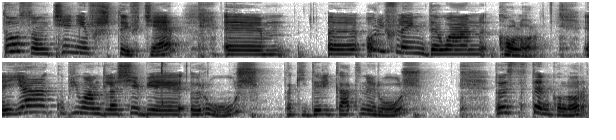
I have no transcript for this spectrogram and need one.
to są cienie w sztywcie Oriflame The One Color. E, Ja kupiłam dla siebie róż, taki delikatny róż. To jest ten kolor.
